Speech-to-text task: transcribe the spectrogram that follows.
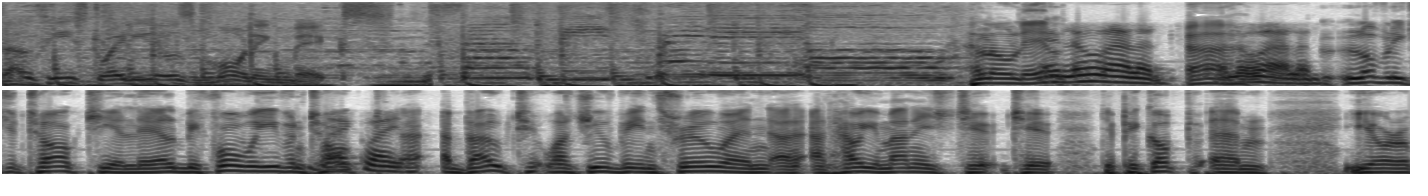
Southeast Radio's morning mix. Southeast Radio. Hello, Lil. Hello, Alan. Uh, Hello, Alan. Lovely to talk to you, Lil. Before we even talk uh, about what you've been through and uh, and how you managed to to, to pick up um, your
